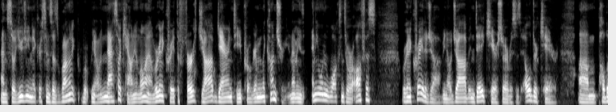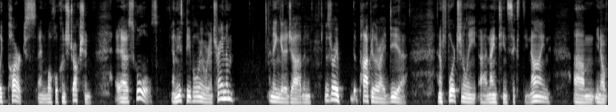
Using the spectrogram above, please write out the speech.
And so Eugene Nickerson says, we're going to, you know, Nassau County in Long Island, we're going to create the first job guarantee program in the country. And that means anyone who walks into our office, we're going to create a job, you know, job in daycare services, elder care, um, public parks and local construction, uh, schools. And these people, we're going to train them and they can get a job. And it was a very popular idea. And unfortunately, uh, 1969, um, you know,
